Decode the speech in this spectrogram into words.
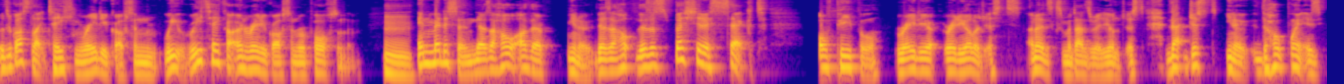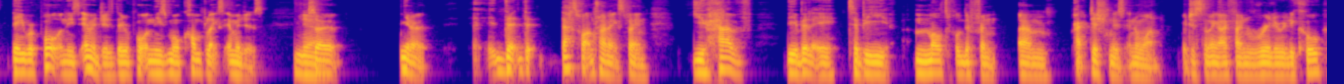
with regards to like taking radiographs, and we we take our own radiographs and report on them. Hmm. In medicine, there's a whole other you know, there's a whole there's a specialist sect of people, radio radiologists. I know this because my dad's a radiologist. That just you know, the whole point is they report on these images. They report on these more complex images. yeah So, you know, th- th- that's what I'm trying to explain. You have the ability to be multiple different um, practitioners in one, which is something I find really, really cool,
